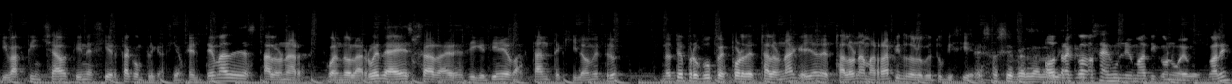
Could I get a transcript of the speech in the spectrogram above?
y vas pinchado tiene cierta complicación. El tema de destalonar, cuando la rueda es usada, es decir, que tiene bastantes kilómetros, no te preocupes por destalonar, que ella destalona más rápido de lo que tú quisieras. Eso sí es verdad. Otra cosa es un neumático nuevo, ¿vale?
